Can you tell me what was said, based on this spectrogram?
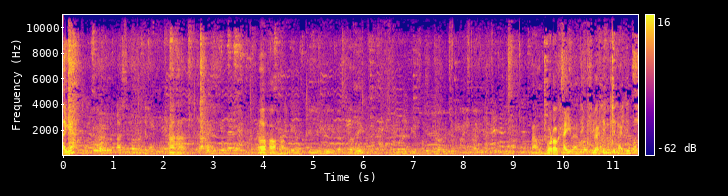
ଆଜ୍ଞା ହଁ ହଁ ଓହୋ ହଁ ପାମ୍ପଡ଼ ଖାଇବା ଦେଖିବା କେମିତି ଲାଗୁଛି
